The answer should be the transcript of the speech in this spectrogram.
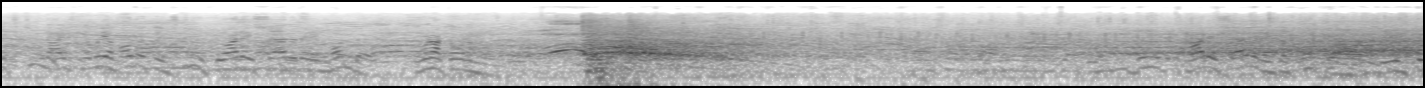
It's two nights, and then we have other things too, Friday, Saturday, and Monday. We're not going to Monday. Friday, Saturday is a peak we're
